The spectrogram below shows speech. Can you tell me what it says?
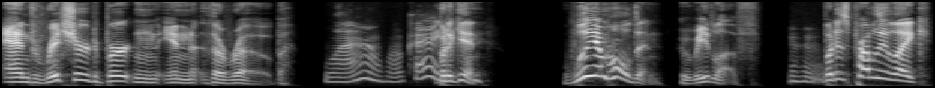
and Richard Burton in The Robe. Wow. Okay. But again, William Holden, who we love, Mhm. but is probably like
